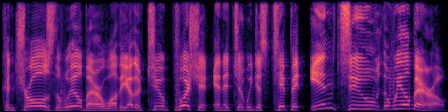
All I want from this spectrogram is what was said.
controls the wheelbarrow while the other two push it, and it we just tip it into the wheelbarrow.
